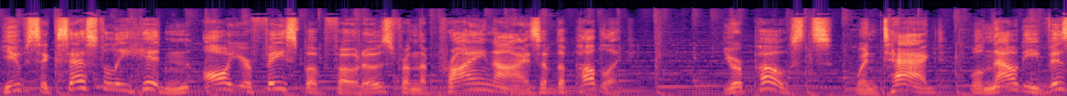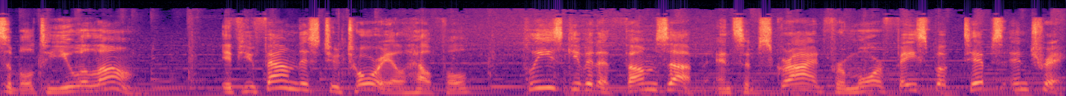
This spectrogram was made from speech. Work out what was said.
You've successfully hidden all your Facebook photos from the prying eyes of the public. Your posts, when tagged, will now be visible to you alone. If you found this tutorial helpful, please give it a thumbs up and subscribe for more Facebook tips and tricks.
